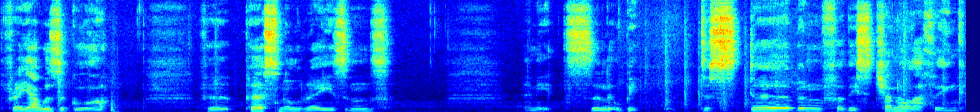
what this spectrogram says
three hours ago for personal reasons. And it's a little bit disturbing for this channel I think.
